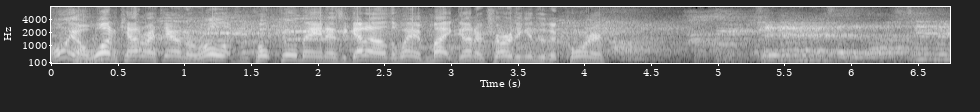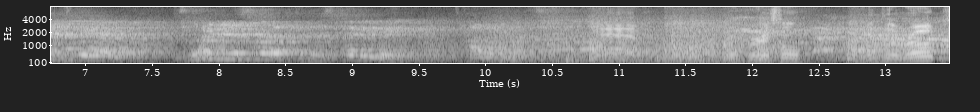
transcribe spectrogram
Only a one count right there on the roll up from Colt Killbane as he got out of the way of Mike Gunner charging into the corner. 10 minutes has elapsed. 10 minutes. We 20 minutes left in this heavyweight title match. And reversal into the ropes.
